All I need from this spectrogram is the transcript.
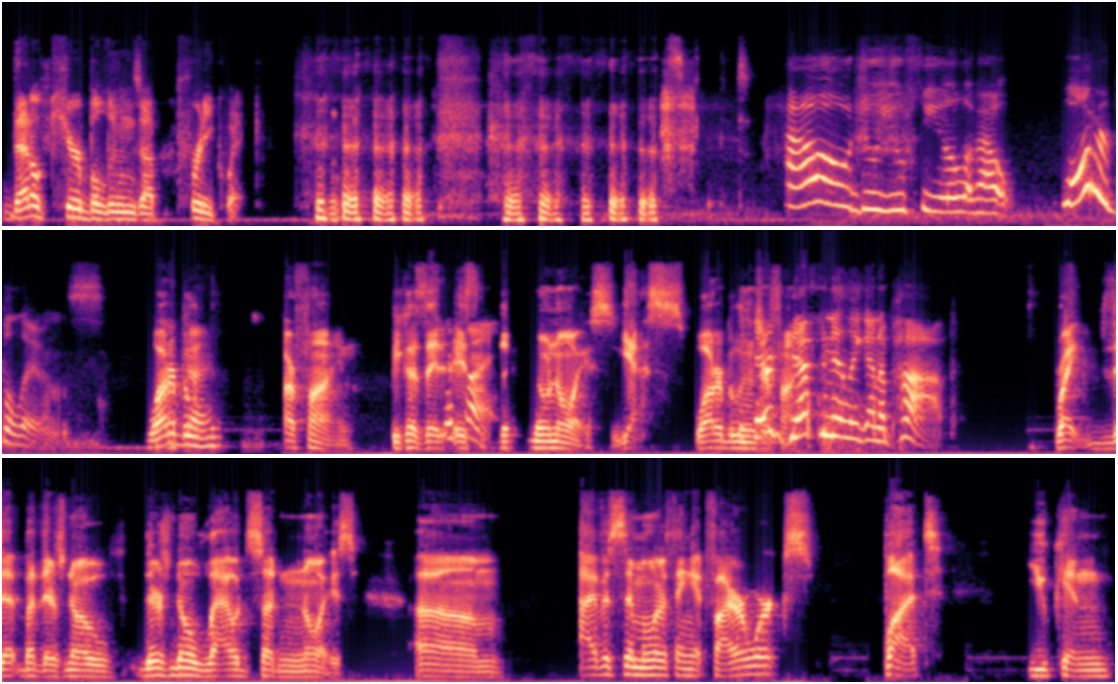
That'll cure balloons up pretty quick. How do you feel about water balloons? Water Okay. balloons are fine because it They're is fine. no noise. Yes, water balloons are. They're are fine. definitely gonna pop. right, that, but there's no there's no loud sudden noise. Um, I have a similar thing at fireworks, but you can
